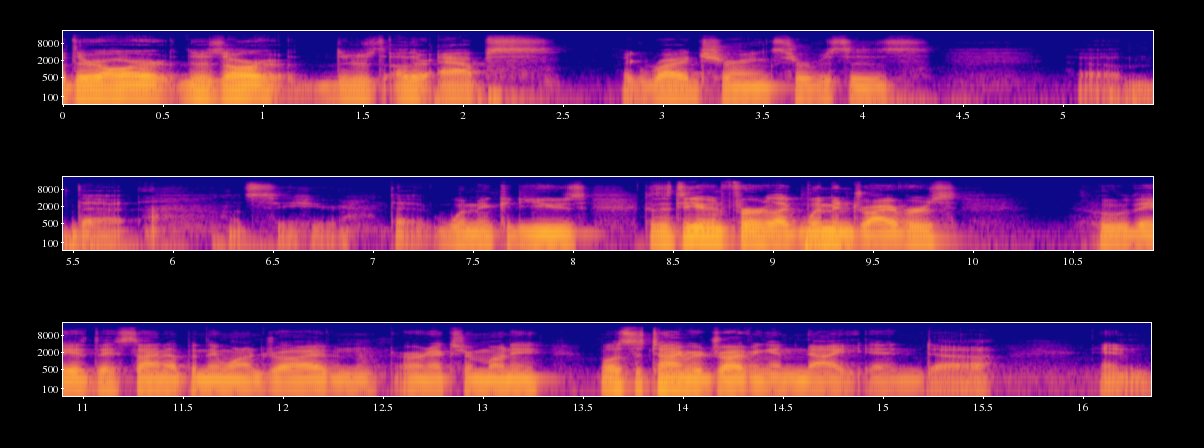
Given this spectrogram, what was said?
But there are there's are there's other apps like ride sharing services um, that let's see here that women could use because it's even for like women drivers who they they sign up and they want to drive and earn extra money. Most of the time, you're driving at night and uh, and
